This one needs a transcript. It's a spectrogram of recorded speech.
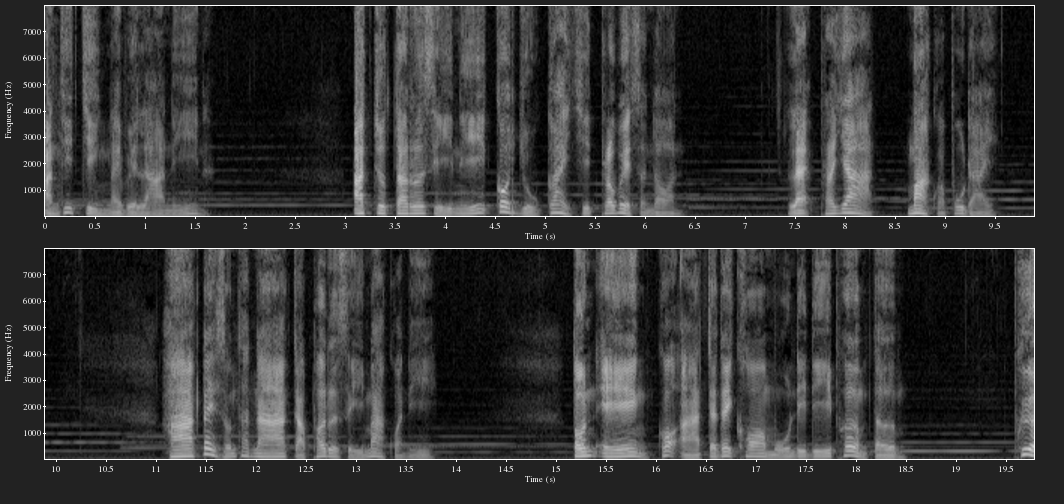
อันที่จริงในเวลานี้นะอัจจุตฤษีนี้ก็อยู่ใกล้ชิดพระเวสสันดร และพระญาติมากกว่าผู้ใด หากได้สนทนากับพระฤาษีมากกว่านี้ ตนเองก็อาจจะได้ข้อมูลดีๆ เพิ่มเติม เพื่อ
